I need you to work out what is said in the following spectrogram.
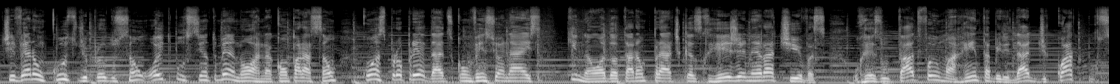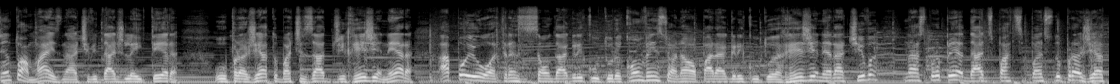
tiveram um custo de produção 8% menor na comparação com as propriedades convencionais que não adotaram práticas regenerativas. O resultado foi uma rentabilidade de 4% a mais na atividade leiteira. O projeto, batizado de Regenera, apoiou a transição da agricultura convencional para a agricultura regenerativa nas propriedades participantes do projeto.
